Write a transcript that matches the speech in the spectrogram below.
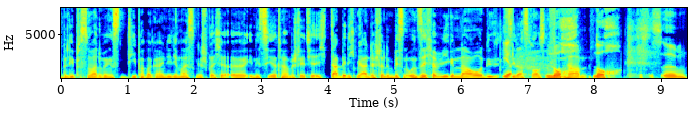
Am beliebtesten waren übrigens die Papageien, die die meisten Gespräche äh, initiiert haben, steht hier. Ich, da bin ich mir an der Stelle ein bisschen unsicher, wie genau die, Ja, sie das rausgefunden Noch, haben. noch. Das ist, ähm,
